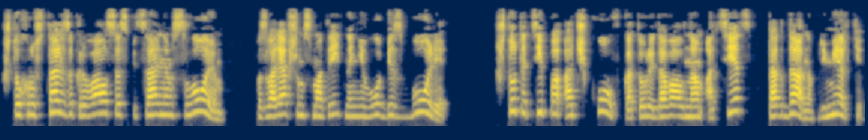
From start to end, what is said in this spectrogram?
что хрусталь закрывался специальным слоем, позволявшим смотреть на него без боли. Что-то типа очков, которые давал нам отец тогда на примерке.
